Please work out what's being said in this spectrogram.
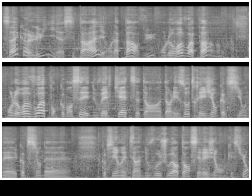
C'est vrai que lui, c'est pareil, on l'a pas revu, on le revoit pas. hein. On le revoit pour commencer les nouvelles quêtes dans, dans les autres régions, comme si on est, comme si on est, comme si on était un nouveau joueur dans ces régions en question.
